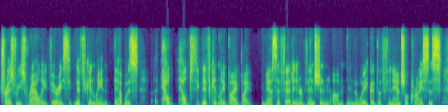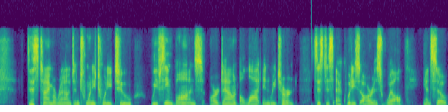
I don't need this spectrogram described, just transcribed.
treasuries rallied very significantly, and that was helped helped significantly by by massive Fed intervention um, in the wake of the financial crisis. This time around in 2022, we've seen bonds are down a lot in return, just as equities are as well. And so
